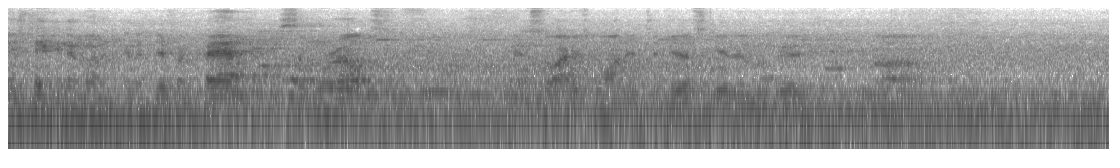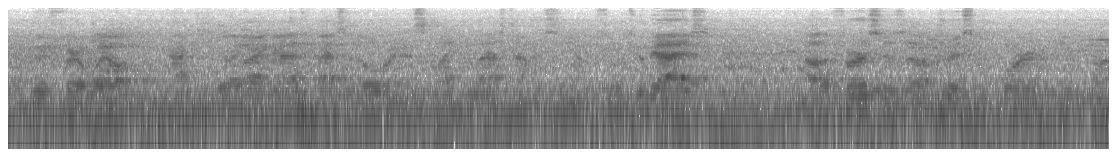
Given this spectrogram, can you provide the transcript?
is taking them on, in a different path somewhere else. And so I just wanted to just give them a good, uh, a good farewell. Not just like, all right, guys, pass it over, and it's like the last time we see them. So two guys. Uh, the first is uh, Chris McWhorter. Come.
